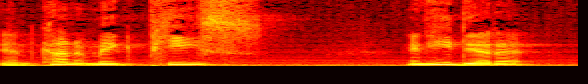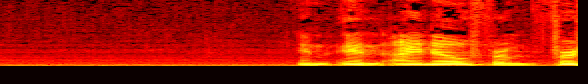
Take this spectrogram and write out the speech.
and kind of make peace. And he did it. And, and I know from 1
